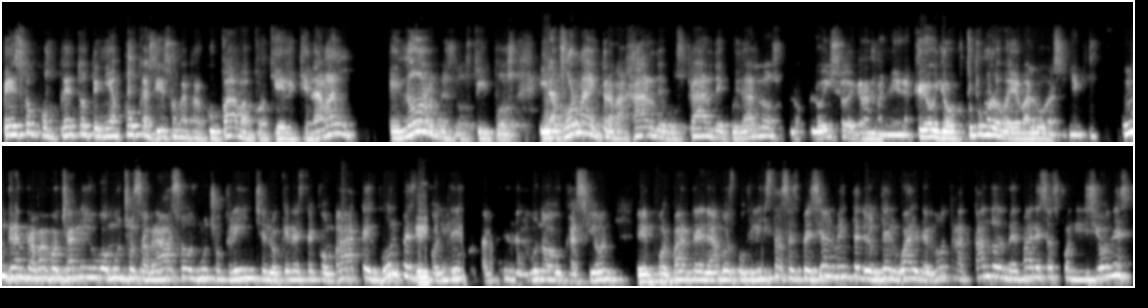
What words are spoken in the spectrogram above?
peso completo tenía pocas y eso me preocupaba porque le quedaban enormes los tipos y la forma de trabajar, de buscar, de cuidarlos, lo, hizo de gran manera, creo yo. ¿Tú cómo lo evalúas, Iñaki? Un gran trabajo, Charlie. Hubo muchos abrazos, mucho clinch en lo que era este combate, golpes de conejo también en alguna ocasión eh, por parte de ambos pugilistas, especialmente de Ontel Wilder, ¿no? Tratando de mermar esas condiciones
